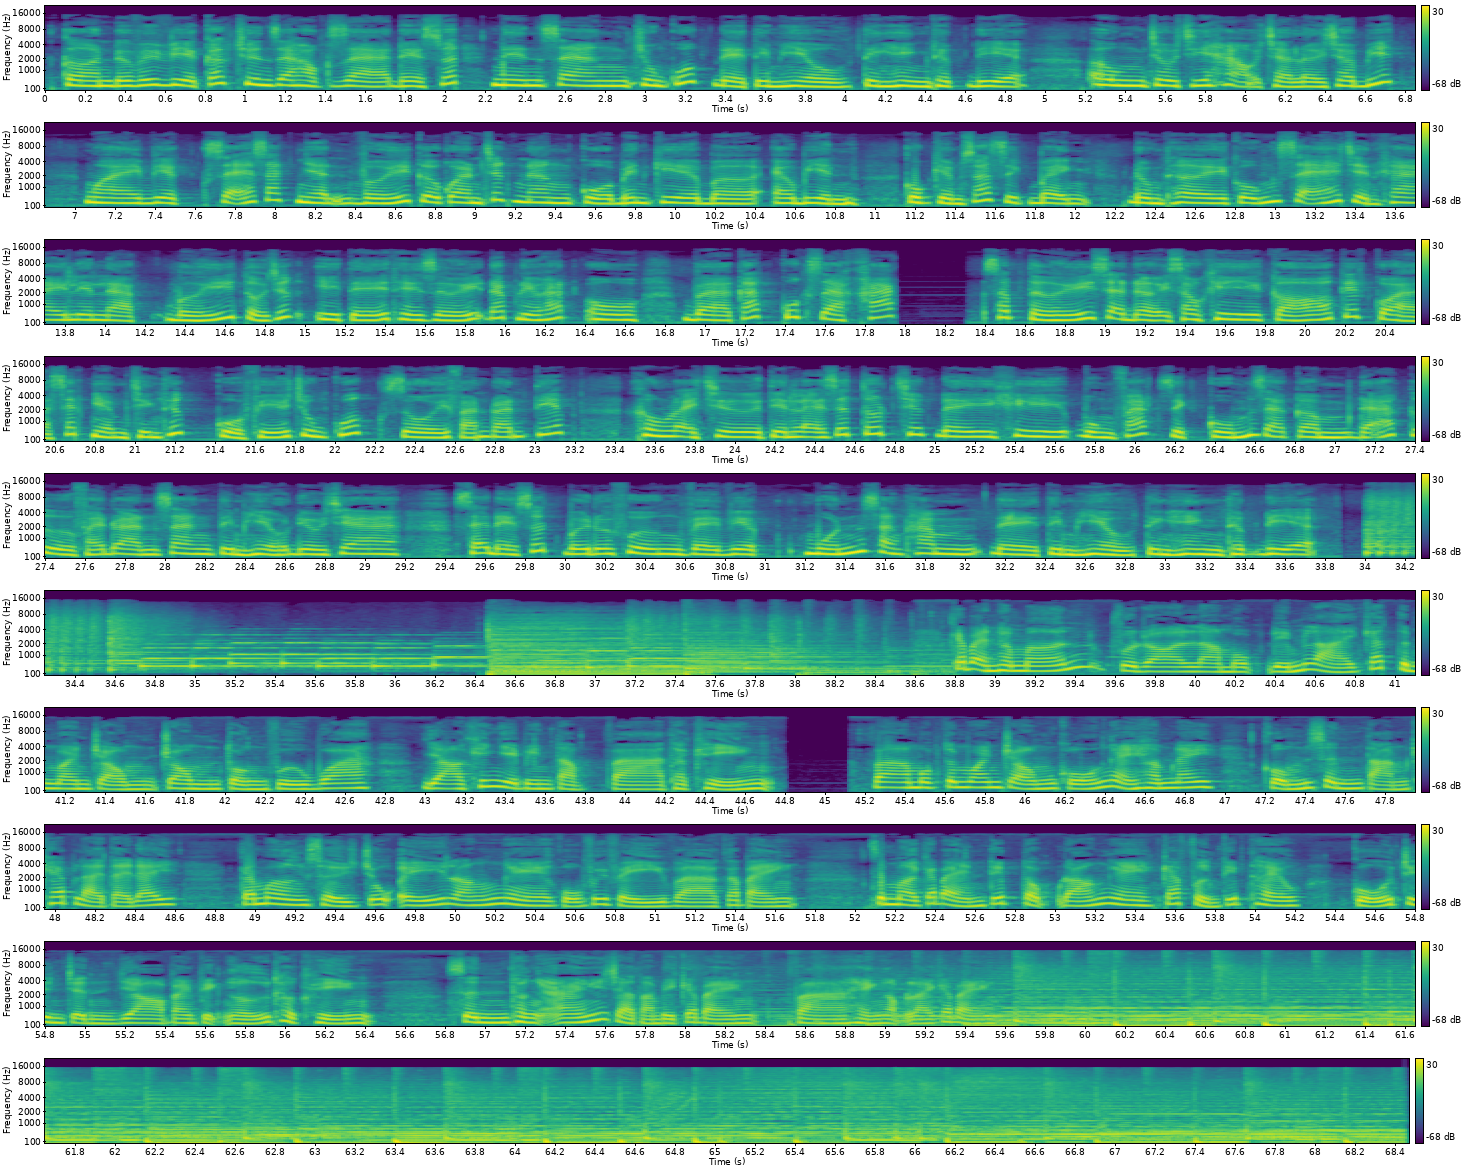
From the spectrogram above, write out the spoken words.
Còn đối với việc các chuyên gia học giả đề xuất nên sang Trung Quốc để tìm hiểu tình hình thực địa, ông Châu Chí Hạo trả lời cho biết, ngoài việc sẽ xác nhận với cơ quan chức năng của bên kia bờ eo biển, Cục Kiểm soát Dịch bệnh đồng thời cũng sẽ triển khai liên lạc với Tổ chức Y tế Thế giới WHO và các quốc gia khác. Sắp tới sẽ đợi sau khi có kết quả xét nghiệm chính thức của phía Trung Quốc rồi phán đoán tiếp. Không loại trừ tiền lệ rất tốt trước đây khi bùng phát dịch cúm gia cầm đã cử phái đoàn sang tìm hiểu điều tra, sẽ đề xuất với đối phương về việc muốn sang thăm để tìm hiểu tình hình thực địa. Các bạn thân mến, vừa rồi là một điểm lại các tin quan trọng trong tuần vừa qua do khiến dây biên tập và thực hiện. Và một tin quan trọng của ngày hôm nay cũng xin tạm khép lại tại đây. Cảm ơn sự chú ý lắng nghe của quý vị và các bạn. Xin mời các bạn tiếp tục đón nghe các phần tiếp theo của chương trình do Ban Việt ngữ thực hiện. Xin thân ái chào tạm biệt các bạn và hẹn gặp lại các bạn.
